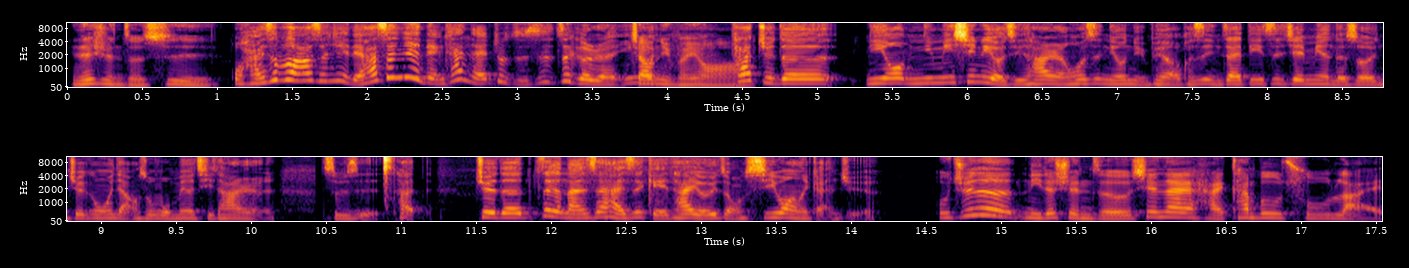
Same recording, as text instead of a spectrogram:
你的选择是我还是不知道他生气点。他生气点看起来就只是这个人因交女朋友啊。他觉得你有明明心里有其他人，或是你有女朋友，可是你在第一次见面的时候，你却跟我讲说我没有其他人，是不是？他觉得这个男生还是给他有一种希望的感觉。我觉得你的选择现在还看不出来。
